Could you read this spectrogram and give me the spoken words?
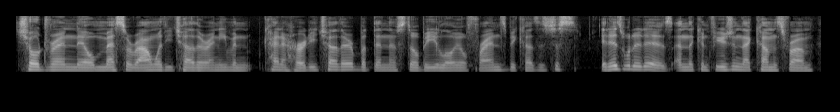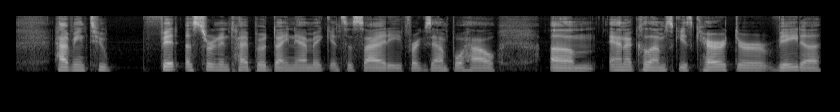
children they'll mess around with each other and even kind of hurt each other, but then they'll still be loyal friends because it's just it is what it is, and the confusion that comes from having to fit a certain type of dynamic in society. For example, how um, Anna Chlumsky's character Veda,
